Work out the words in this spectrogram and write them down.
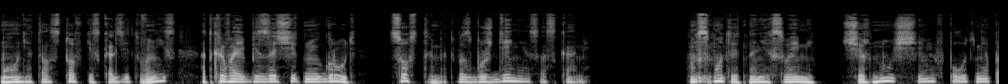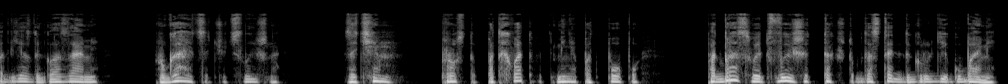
Молния толстовки скользит вниз, открывая беззащитную грудь с острыми от возбуждения сосками. Он смотрит на них своими чернущими в полутьме подъезда глазами, ругается чуть слышно. Затем просто подхватывает меня под попу, подбрасывает выше так, чтобы достать до груди губами.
